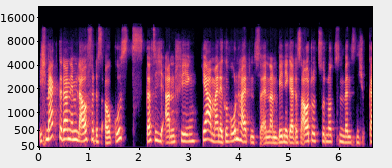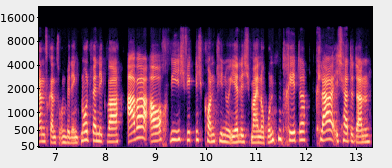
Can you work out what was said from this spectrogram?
Ich merkte dann im Laufe des Augusts, dass ich anfing, ja, meine Gewohnheiten zu ändern, weniger das Auto zu nutzen, wenn es nicht ganz, ganz unbedingt notwendig war, aber auch, wie ich wirklich kontinuierlich meine Runden trete. Klar, ich hatte dann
